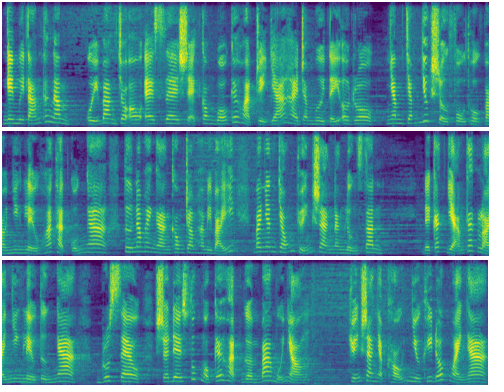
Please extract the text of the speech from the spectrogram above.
Ngày 18 tháng 5, Ủy ban châu Âu EC sẽ công bố kế hoạch trị giá 210 tỷ euro nhằm chấm dứt sự phụ thuộc vào nhiên liệu hóa thạch của Nga từ năm 2027 và nhanh chóng chuyển sang năng lượng xanh. Để cắt giảm các loại nhiên liệu từ Nga, Brussels sẽ đề xuất một kế hoạch gồm 3 mũi nhọn. Chuyển sang nhập khẩu nhiều khí đốt ngoài Nga,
